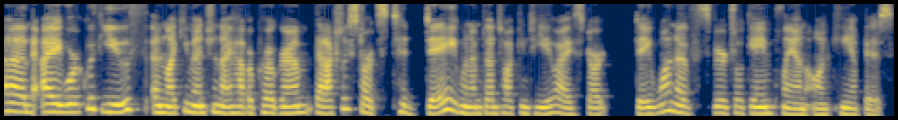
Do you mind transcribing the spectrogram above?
um, I work with youth, and like you mentioned, I have a program that actually starts today. When I'm done talking to you, I start day one of spiritual game plan on campus.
